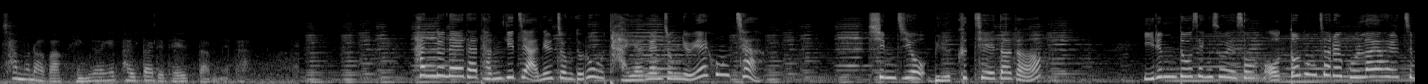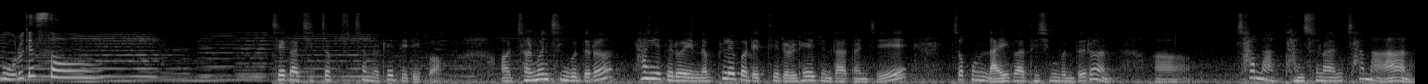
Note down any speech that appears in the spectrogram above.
차 문화가 굉장히 발달이 되어 있답니다. 한눈에 다 담기지 않을 정도로 다양한 종류의 홍차. 심지어 밀크티에다가 이름도 생소해서 어떤 홍차를 골라야 할지 모르겠어. 제가 직접 추천을 해드리고 어, 젊은 친구들은 향이 들어있는 flavory tea를 해준다든지 조금 나이가 드신 분들은 어, 차만 단순한 차만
